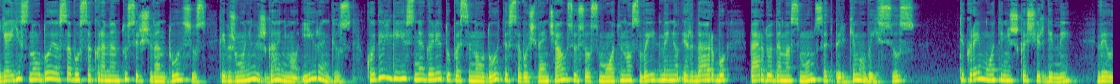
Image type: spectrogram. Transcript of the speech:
jei jis naudoja savo sakramentus ir šventuosius kaip žmonių išganimo įrankius, kodėlgi jis negalėtų pasinaudoti savo švenčiausiosios motinos vaidmeniu ir darbu, perduodamas mums atpirkimo vaisius? Tikrai motiniška širdimi Vėl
